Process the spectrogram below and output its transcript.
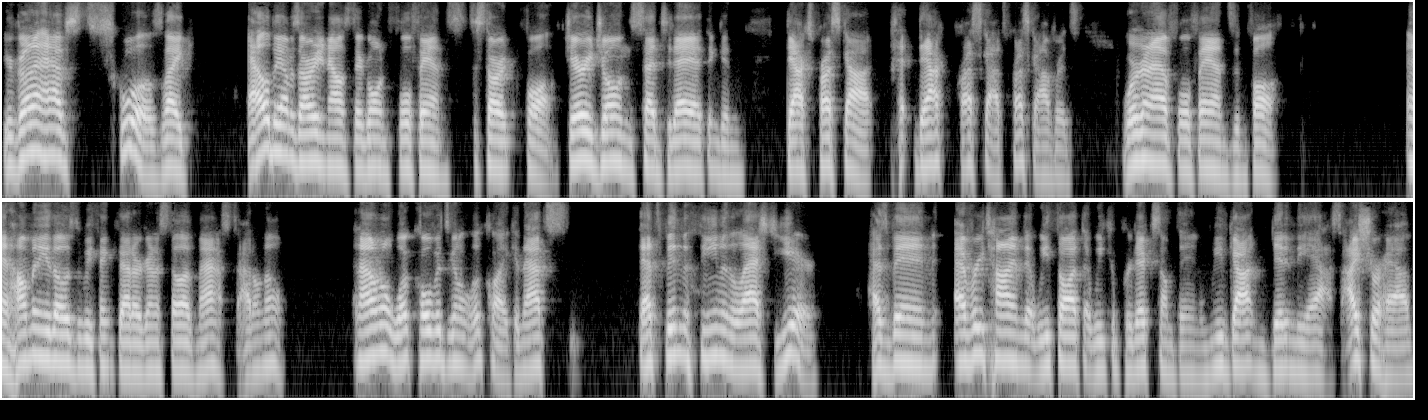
You're going to have schools like Alabama's already announced they're going full fans to start fall. Jerry Jones said today, I think in Dax Prescott, Dak Prescott's press conference, we're going to have full fans in fall. And how many of those do we think that are going to still have masks? I don't know and I don't know what COVID's going to look like. And that's that's been the theme of the last year. Has been every time that we thought that we could predict something, we've gotten bit in the ass. I sure have,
